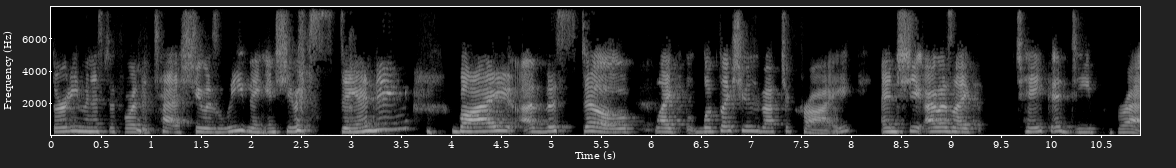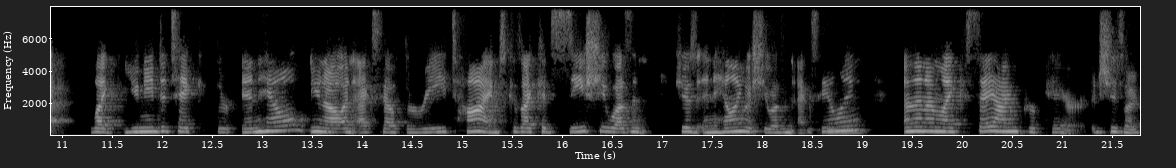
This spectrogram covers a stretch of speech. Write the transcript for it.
30 minutes before the test, she was leaving and she was standing by uh, the stove, like looked like she was about to cry. And she, I was like, take a deep breath like you need to take the inhale, you know, and exhale three times because I could see she wasn't she was inhaling but she wasn't exhaling. Mm-hmm. And then I'm like, say I'm prepared. And she's like,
